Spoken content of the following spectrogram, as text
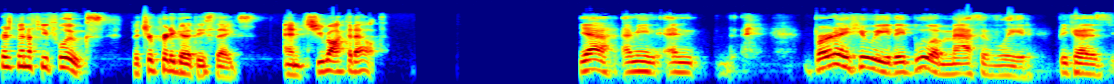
There's been a few flukes, but you're pretty good at these things. And she rocked it out. Yeah, I mean, and Berna and Hughie, they blew a massive lead because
